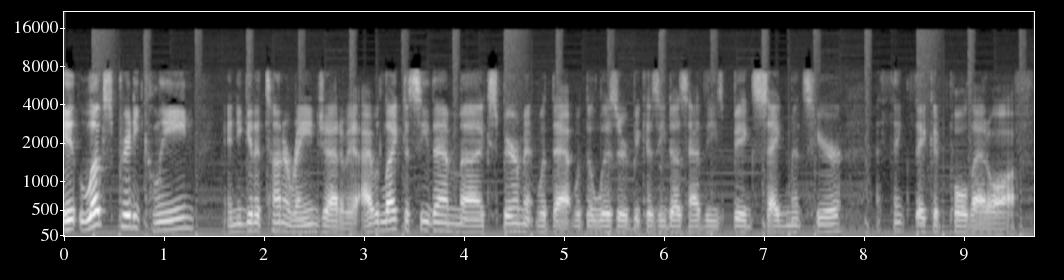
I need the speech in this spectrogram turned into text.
It looks pretty clean, and you get a ton of range out of it. I would like to see them uh, experiment with that with the Lizard because he does have these big segments here. I think they could pull that off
